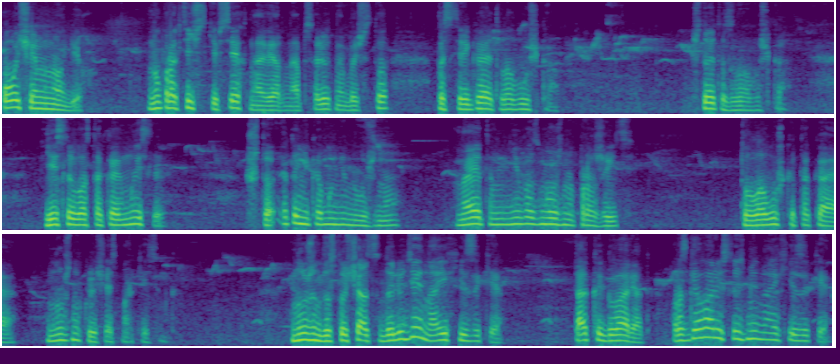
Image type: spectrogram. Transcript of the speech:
очень многих, ну практически всех, наверное, абсолютное большинство, подстерегает ловушка. Что это за ловушка? Если у вас такая мысль, что это никому не нужно, на этом невозможно прожить, то ловушка такая, нужно включать маркетинг. Нужно достучаться до людей на их языке. Так и говорят. Разговаривай с людьми на их языке.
